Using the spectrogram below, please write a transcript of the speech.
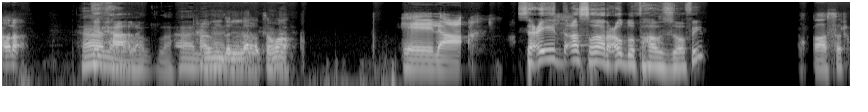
هلا هلا حالك؟ والله هلا الحمد هلا، لله هلا. تمام. هيلا. سعيد أصغر عضو في هاوس زوفي قاصر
